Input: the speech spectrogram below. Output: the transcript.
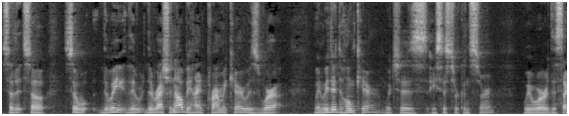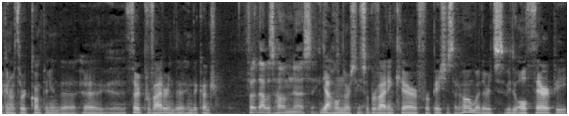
So that so so the way the the rationale behind primary care was where when we did home care, which is a sister concern, we were the second or third company in the uh, uh, third provider in the in the country. So that was home nursing. Yeah, home nursing. Yeah. So providing care for patients at home, whether it's we do all therapy,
